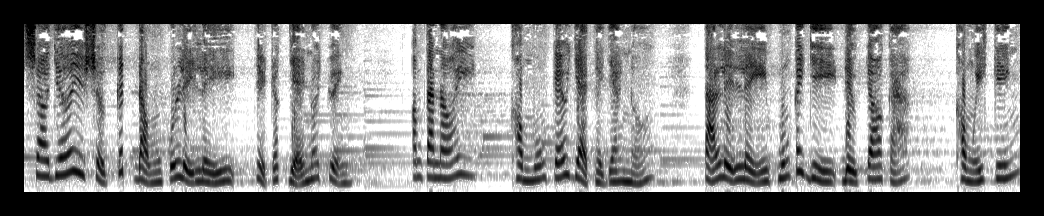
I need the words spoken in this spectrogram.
so với sự kích động của Lệ Lệ thì rất dễ nói chuyện. Ông ta nói không muốn kéo dài thời gian nữa, Tả Lệ Lệ muốn cái gì đều cho cả, không ý kiến.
